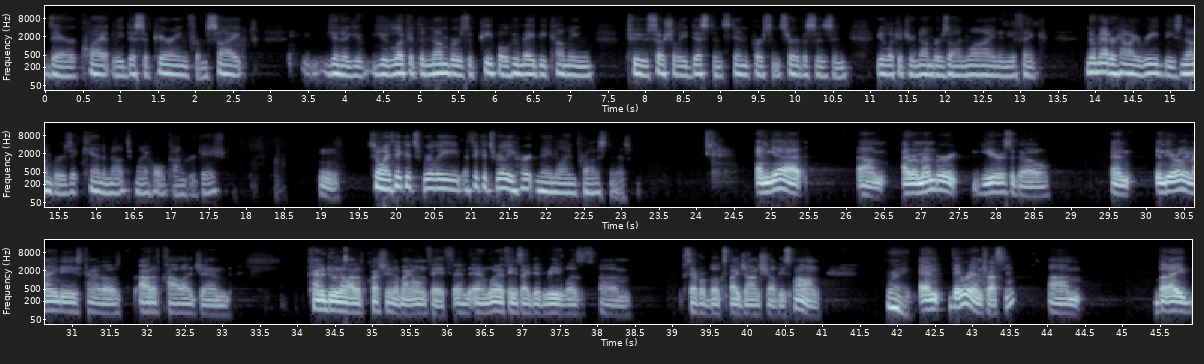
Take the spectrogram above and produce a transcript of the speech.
they're quietly disappearing from sight. You know, you you look at the numbers of people who may be coming to socially distanced in-person services and you look at your numbers online and you think, no matter how I read these numbers, it can't amount to my whole congregation. Hmm. So I think it's really, I think it's really hurt mainline Protestantism. And yet, um, I remember years ago, and in the early 90s, kind of I was out of college and kind of doing a lot of questioning of my own faith. And, and one of the things I did read was um, several books by John Shelby Spong. Right. And they were interesting. Um, but I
